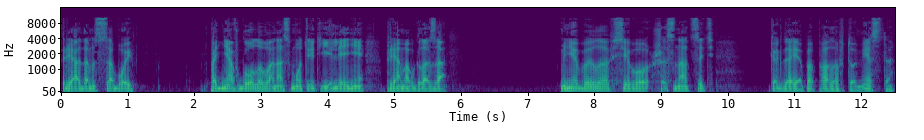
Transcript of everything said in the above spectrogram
рядом с собой. Подняв голову, она смотрит Елене прямо в глаза. Мне было всего шестнадцать, когда я попала в то место.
